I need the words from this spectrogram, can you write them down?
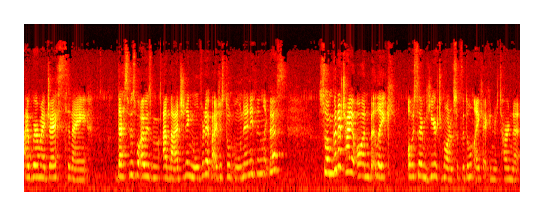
I wear my dress tonight, this was what I was imagining over it, but I just don't own anything like this. So I'm gonna try it on, but like, obviously I'm here tomorrow, so if I don't like it, I can return it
